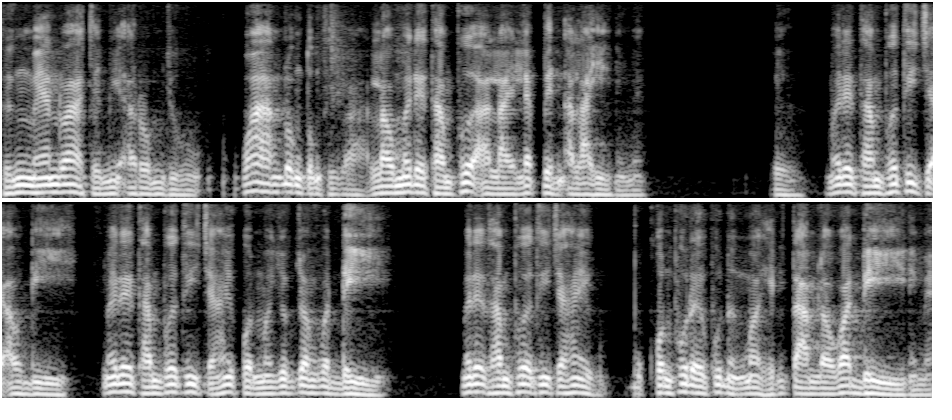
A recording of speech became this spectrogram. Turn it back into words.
ถึงแม้นว่าจะมีอารมณ์อยู่ว่างลงตรงที่ว่า เราไม่ได้ทำเพื่ออะไรและเป็นอะไรนี่ไหมเออ ไม่ได้ทำเพื่อที่จะเอาดี ไม่ได้ทำเพื่อที่จะให้คนมายกย่องว่าดี ไม่ได้ทำเพื่อที่จะให้บุคคลผู้ใดผู้หนึ่งมาเห็นตามเราว่าดีนี่ไหม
